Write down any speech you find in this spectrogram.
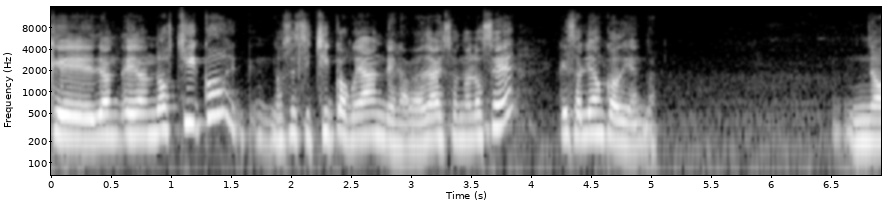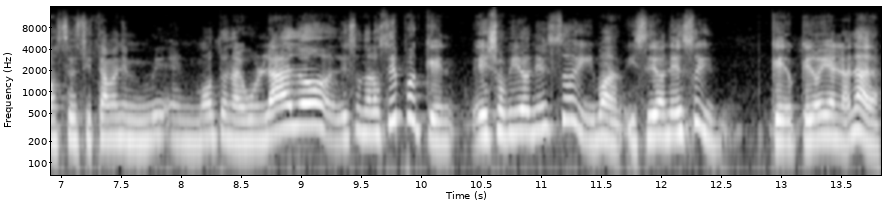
que eran, eran dos chicos, no sé si chicos grandes, la verdad eso no lo sé, que salieron corriendo. No sé si estaban en, en moto en algún lado, eso no lo sé porque ellos vieron eso y bueno, hicieron eso y quedó, quedó ahí en la nada.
